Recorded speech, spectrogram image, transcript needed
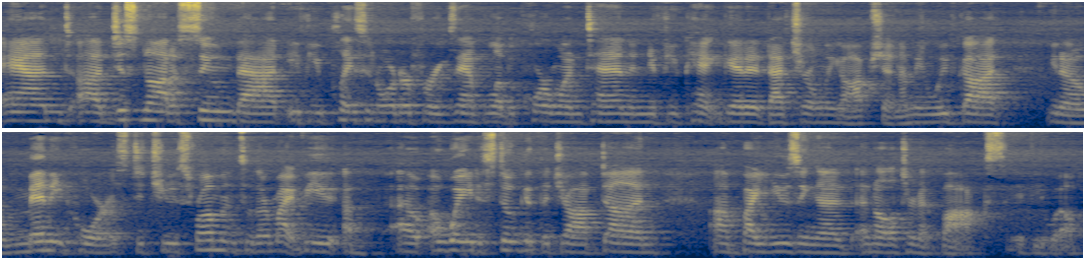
and uh, just not assume that if you place an order for example of a core 110 and if you can't get it that's your only option i mean we've got you know many cores to choose from, and so there might be a, a, a way to still get the job done uh, by using a, an alternate box, if you will.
